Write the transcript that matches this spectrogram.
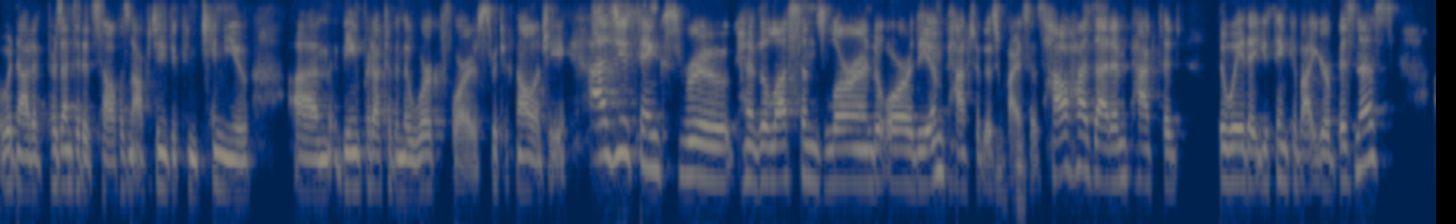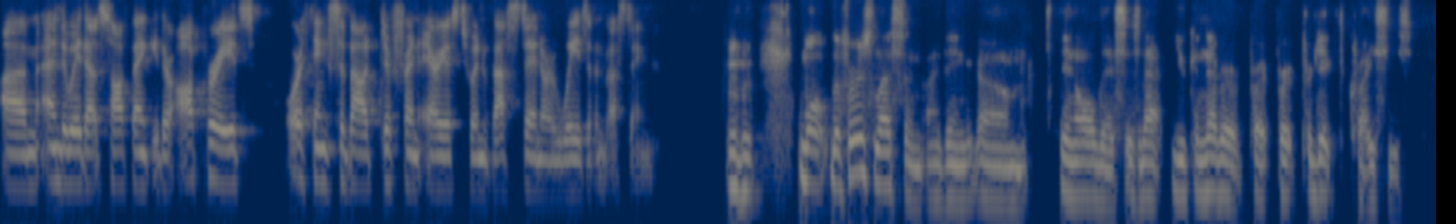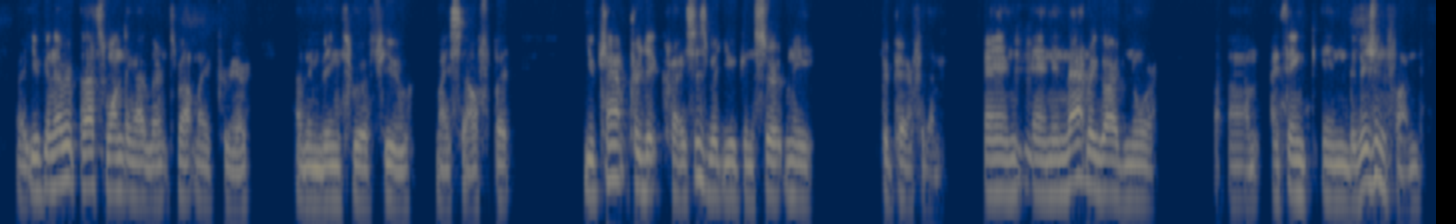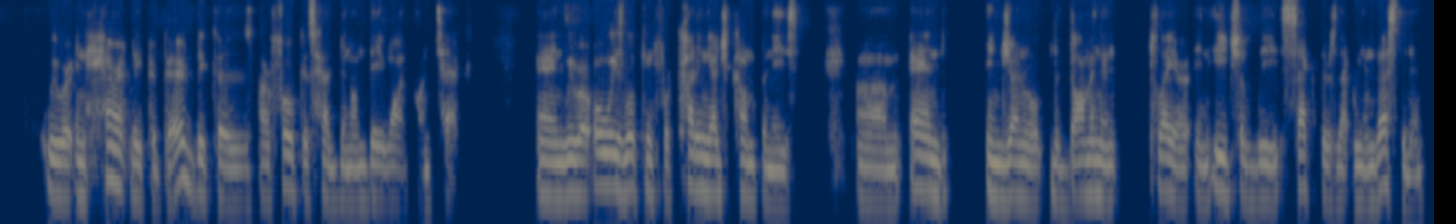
would not have presented itself as an opportunity to continue um, being productive in the workforce through technology. As you think through kind of the lessons learned or the impact of this mm-hmm. crisis, how has that impacted the way that you think about your business um, and the way that SoftBank either operates or thinks about different areas to invest in or ways of investing? Mm-hmm. Well, the first lesson I think um, in all this is that you can never predict crises. Right? You can never. That's one thing I learned throughout my career having been through a few myself. But you can't predict crises, but you can certainly prepare for them. And mm-hmm. and in that regard, Noor, um, I think in the Vision Fund, we were inherently prepared because our focus had been on day one on tech. And we were always looking for cutting edge companies um, and, in general, the dominant player in each of the sectors that we invested in.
